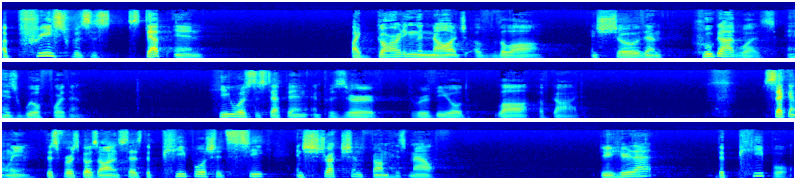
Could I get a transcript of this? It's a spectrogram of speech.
a priest was to step in by guarding the knowledge of the law and show them who God was and his will for them. He was to step in and preserve the revealed law of God. Secondly, this verse goes on and says, The people should seek instruction from his mouth. Do you hear that? The people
